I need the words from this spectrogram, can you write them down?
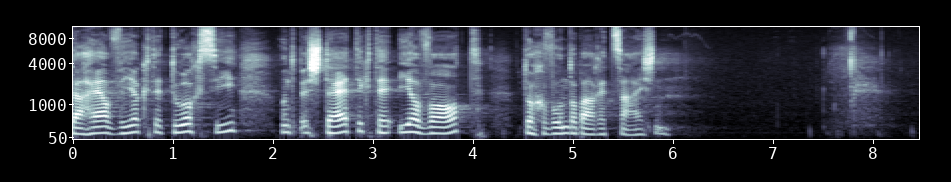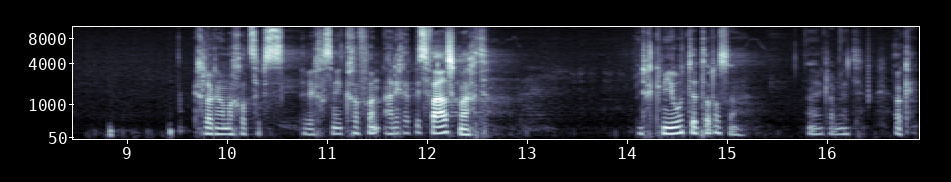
Der Herr wirkte durch sie und bestätigte ihr Wort durch wunderbare Zeichen. Ich schaue noch mal kurz, ob ich das Mikrofon. Habe ich etwas falsch gemacht? Bin ich gemutet oder so? Nein, ich glaube nicht. Okay.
